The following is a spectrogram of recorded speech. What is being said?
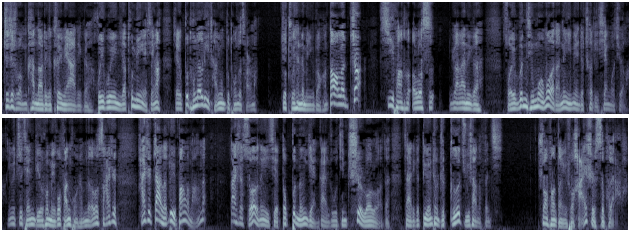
这就是我们看到这个克里米亚这个回归，你叫吞并也行啊。这个不同的立场用不同的词儿嘛，就出现这么一个状况。到了这儿，西方和俄罗斯原来那个所谓温情脉脉的那一面就彻底掀过去了。因为之前你比如说美国反恐什么的，俄罗斯还是还是站了队帮了忙的。但是所有那一切都不能掩盖如今赤裸裸的在这个地缘政治格局上的分歧，双方等于说还是撕破脸了，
